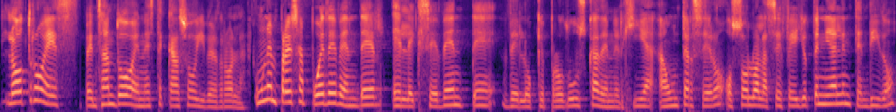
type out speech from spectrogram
Lo otro es, pensando en este caso Iberdrola, una empresa puede vender el excedente de lo que produzca de energía a un tercero o solo a la CFE. Yo tenía el entendido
